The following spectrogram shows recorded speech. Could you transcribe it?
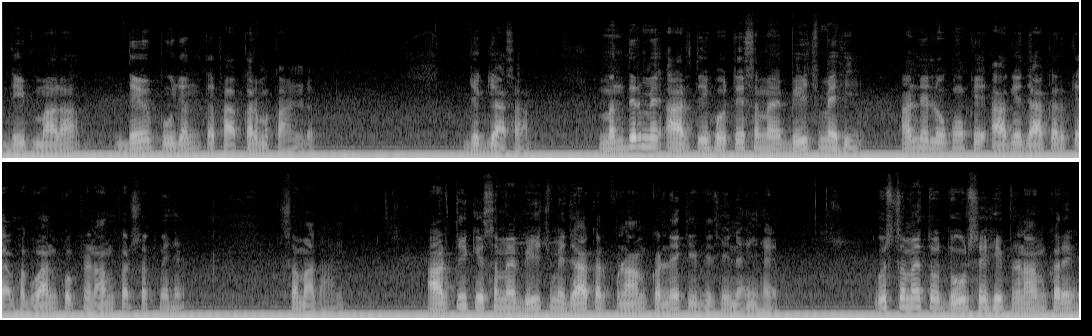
दीपमाला देव पूजन तथा कर्मकांड। जिज्ञासा, मंदिर में आरती होते समय बीच में ही अन्य लोगों के आगे जाकर क्या भगवान को प्रणाम कर सकते हैं? समाधान, आरती के समय बीच में जाकर प्रणाम करने की विधि नहीं है। उस समय तो दूर से ही प्रणाम करें,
